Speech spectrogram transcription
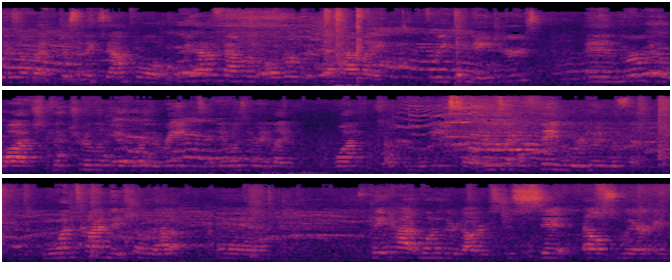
wisdom, but just an example. We had a family over that had like three teenagers, and we were gonna watch the trilogy of Lord of the Rings, and it was already like one of the movies, so it was like a thing we were doing with them. One time they showed up, and they had one of their daughters just sit elsewhere and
